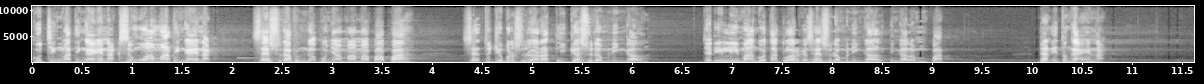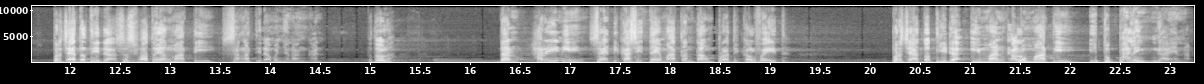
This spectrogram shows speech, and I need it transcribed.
kucing mati nggak enak, semua mati nggak enak. Saya sudah nggak punya mama, papa, saya tujuh bersaudara, tiga sudah meninggal. Jadi lima anggota keluarga saya sudah meninggal, tinggal empat. Dan itu nggak enak. Percaya atau tidak, sesuatu yang mati sangat tidak menyenangkan. Betul? Dan hari ini saya dikasih tema tentang practical faith. Percaya atau tidak, iman kalau mati itu paling nggak enak.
